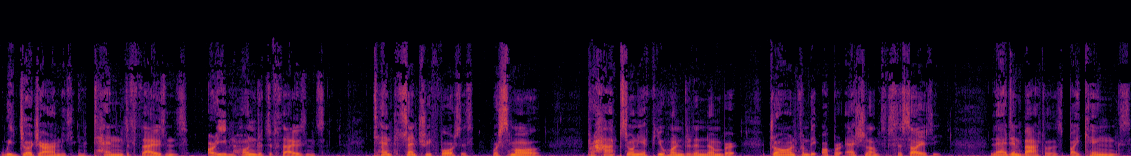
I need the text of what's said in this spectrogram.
we judge armies in tens of thousands, or even hundreds of thousands, 10th century forces were small, perhaps only a few hundred in number, drawn from the upper echelons of society, led in battles by kings.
